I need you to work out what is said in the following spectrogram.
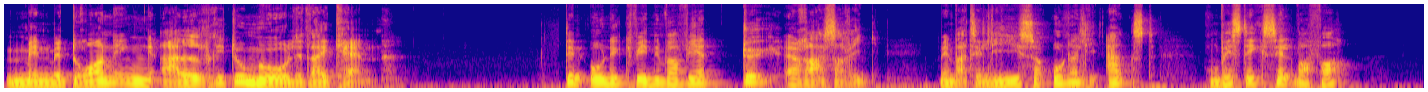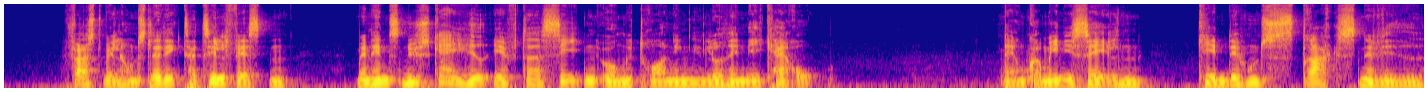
men med dronningen aldrig du måle dig kan. Den onde kvinde var ved at dø af raseri, men var til lige så underlig angst, hun vidste ikke selv hvorfor. Først ville hun slet ikke tage til festen, men hendes nysgerrighed efter at se den unge dronning lod hende ikke have ro. Da hun kom ind i salen, kendte hun straks Snevide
